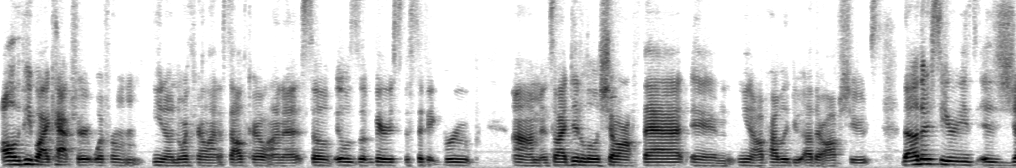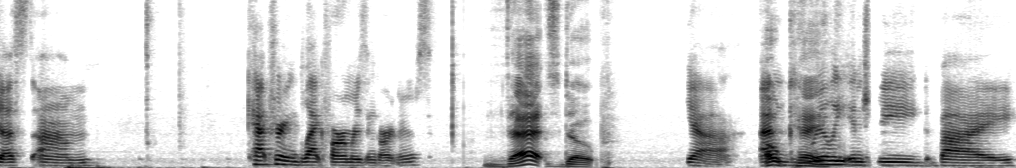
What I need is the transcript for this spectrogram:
all the people I captured were from, you know, North Carolina, South Carolina. So it was a very specific group. Um, and so I did a little show off that, and you know, I'll probably do other offshoots. The other series is just um, capturing Black farmers and gardeners. That's dope. Yeah. I'm Okay. really intrigued by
